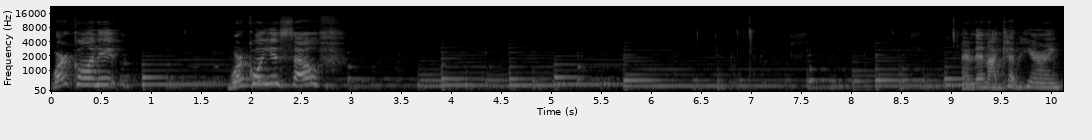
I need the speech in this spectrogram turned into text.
Work on it. Work on yourself. And then I kept hearing,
